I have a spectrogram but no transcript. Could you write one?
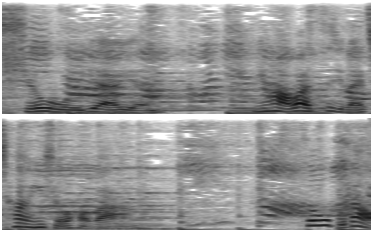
十五幼儿园，你好，我自己来唱一首好吧？搜不到。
